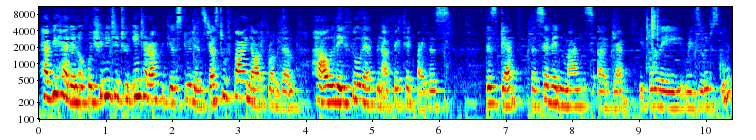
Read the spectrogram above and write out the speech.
have you had an opportunity to interact with your students just to find out from them how they feel they have been affected by this this gap, the seven months uh, gap before they resumed school?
